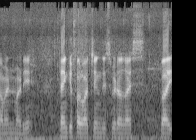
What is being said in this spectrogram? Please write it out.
ಕಮೆಂಟ್ ಮಾಡಿ. Thank you for watching this video guys bye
